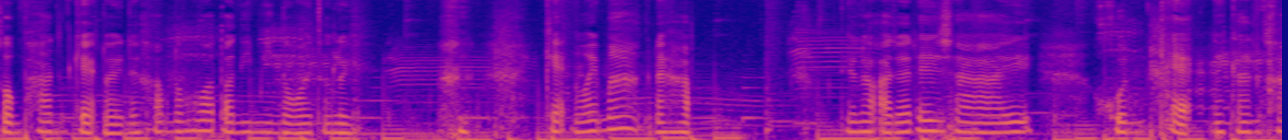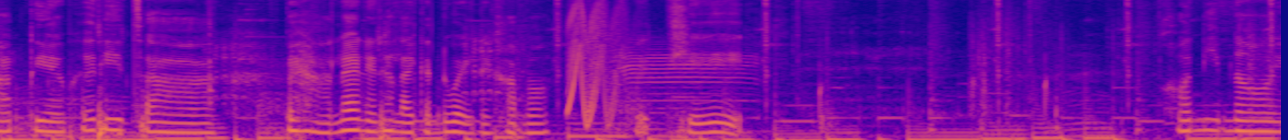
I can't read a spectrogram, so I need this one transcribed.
สมพันธุ์แกะหน่อยนะครับเพราะว่าตอนนี้มีน้อยจังเลย แกะน้อยมากนะครับ เดี๋ยวเราอาจจะได้ใช้ขนแกะในการคาบเตียงเพื่อที่จะไปหาแร่ในทลายกันด้วยนะครับเนาะโอเคขอหนีบหน่อย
